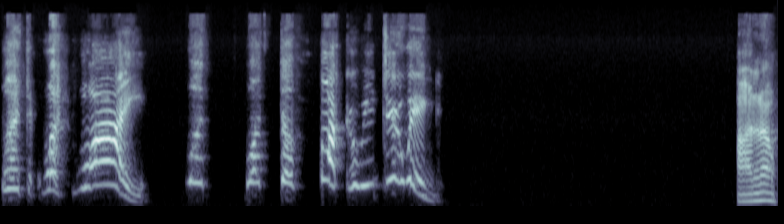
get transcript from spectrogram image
What? What? Why? What? The fuck are we doing? I don't know.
